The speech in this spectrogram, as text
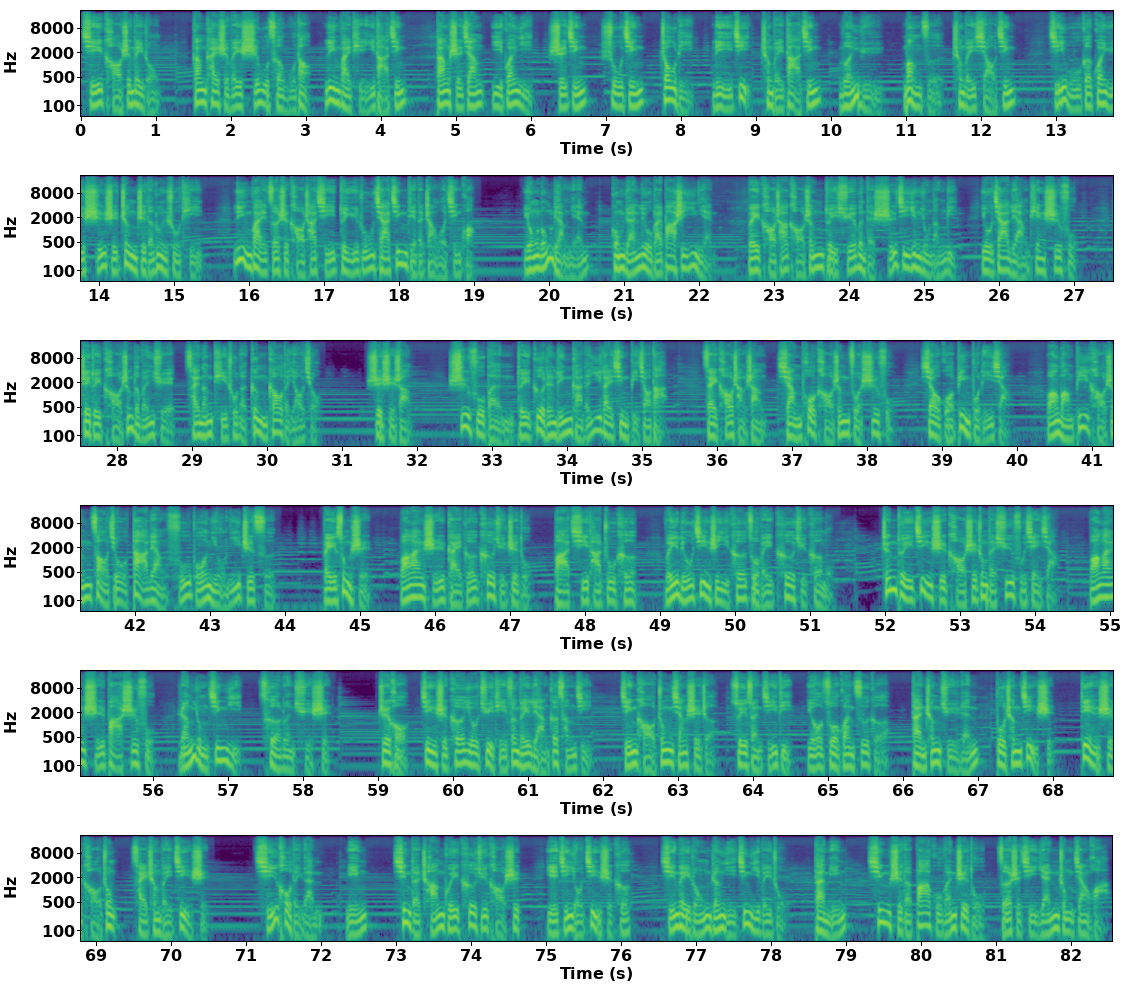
其考试内容刚开始为实物测五道，另外铁一大经。当时将《易观易》《诗经》《书经》《周礼》《礼记》称为大经，《论语》《孟子》称为小经。及五个关于时事政治的论述题，另外则是考察其对于儒家经典的掌握情况。永隆两年（公元681年），为考察考生对学问的实际应用能力，又加两篇诗赋，这对考生的文学才能提出了更高的要求。事实上，诗赋本对个人灵感的依赖性比较大，在考场上强迫考生做诗赋，效果并不理想。往往逼考生造就大量浮薄扭捏之词。北宋时，王安石改革科举制度，把其他诸科唯留进士一科作为科举科目。针对进士考试中的虚浮现象，王安石罢诗赋，仍用经义策论取士。之后，进士科又具体分为两个层级：仅考中乡试者，虽算及第，有做官资格，但称举人，不称进士。殿试考中才称为进士，其后的元、明、清的常规科举考试也仅有进士科，其内容仍以经义为主。但明清时的八股文制度则使其严重僵化。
